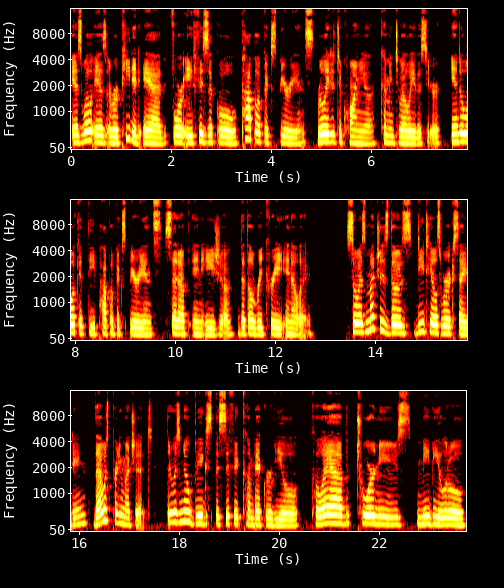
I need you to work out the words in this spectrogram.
as well as a repeated ad for a physical pop up experience related to Kwangya coming to LA this year, and a look at the pop up experience set up in Asia that they'll recreate in LA. So, as much as those details were exciting, that was pretty much it. There was no big specific comeback reveal, collab, tour news, maybe a little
